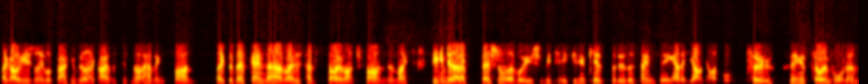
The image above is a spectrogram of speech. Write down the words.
like I'll usually look back and be like, I was just not having fun. Like the best games I have, I just have so much fun. And like, if you can do that at a professional level, you should be teaching your kids to do the same thing at a young level too. I think it's so important.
